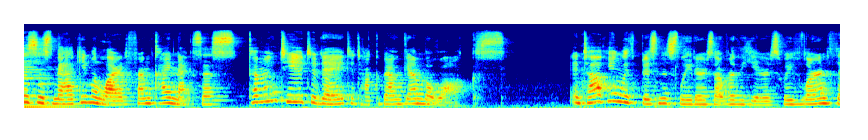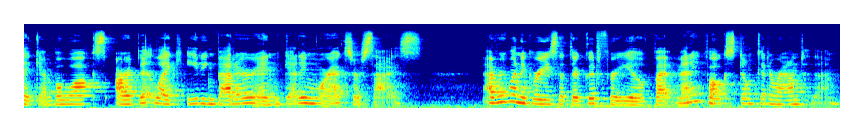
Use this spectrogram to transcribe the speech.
This is Maggie Millard from KaiNexus, coming to you today to talk about Gemba walks. In talking with business leaders over the years, we've learned that Gemba walks are a bit like eating better and getting more exercise. Everyone agrees that they're good for you, but many folks don't get around to them.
